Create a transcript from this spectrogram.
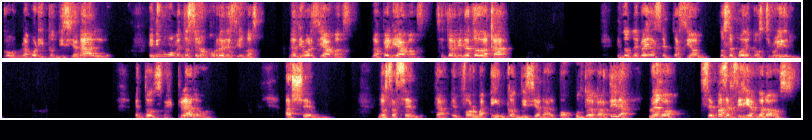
con un amor incondicional. En ningún momento se le ocurre decirnos, nos divorciamos, nos peleamos, se terminó todo acá. En donde no hay aceptación, no se puede construir. Entonces, claro, Hashem nos acepta en forma incondicional o punto de partida, luego se pasa exigiéndonos,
